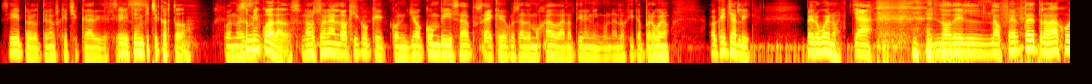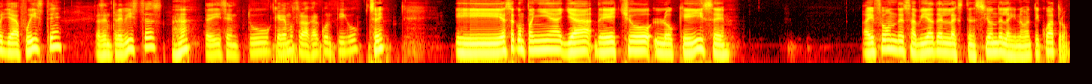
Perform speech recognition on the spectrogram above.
Sí, pero lo tenemos que checar y decir. Sí, tienen que checar todo. Pues Son bien cuadrados. No suena lógico que con yo con visa, pues haya querido cruzar de mojado, no tiene ninguna lógica. Pero bueno, ok, Charlie. Pero bueno, ya. Lo de la oferta de trabajo ya fuiste. Las entrevistas te dicen, tú queremos trabajar contigo. Sí. Y esa compañía ya, de hecho, lo que hice, ahí fue donde sabía de la extensión de la I-94.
